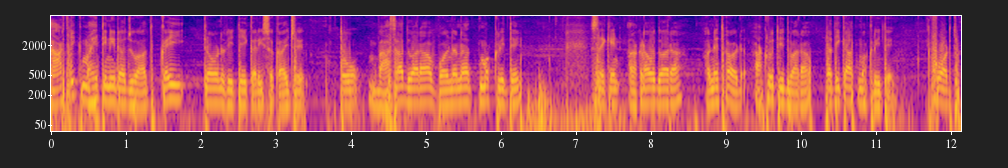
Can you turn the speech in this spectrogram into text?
આર્થિક માહિતીની રજૂઆત કઈ ત્રણ રીતે કરી શકાય છે? તો ભાષા દ્વારા વર્ણનાત્મક રીતે. સેકન્ડ આંકડાઓ દ્વારા અને થર્ડ આકૃતિ દ્વારા પ્રતિકાત્મક રીતે. ફોર્થ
